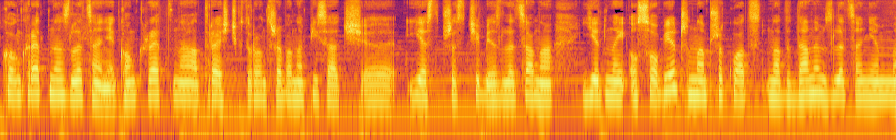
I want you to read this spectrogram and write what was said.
konkretne zlecenie, konkretna treść, którą trzeba napisać, e, jest przez ciebie zlecana jednej osobie, czy na przykład nad danym zleceniem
